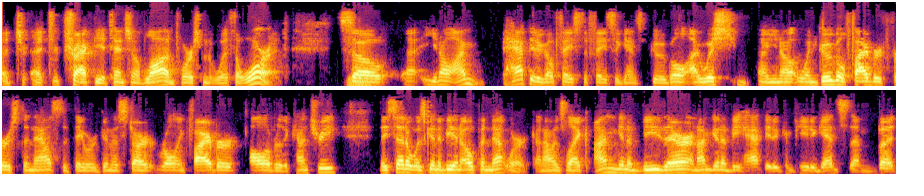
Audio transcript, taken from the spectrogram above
att- attract the attention of law enforcement with a warrant. So, uh, you know, I'm happy to go face to face against Google. I wish, uh, you know, when Google Fiber first announced that they were going to start rolling fiber all over the country, they said it was going to be an open network. And I was like, I'm going to be there and I'm going to be happy to compete against them. But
